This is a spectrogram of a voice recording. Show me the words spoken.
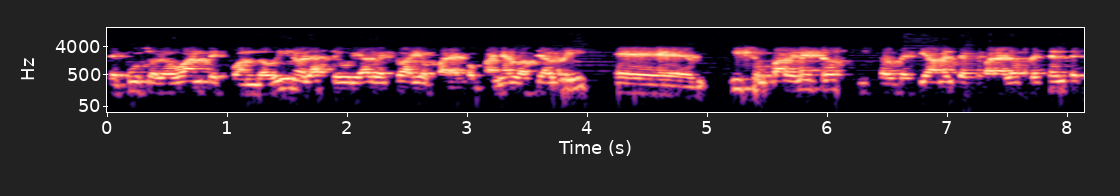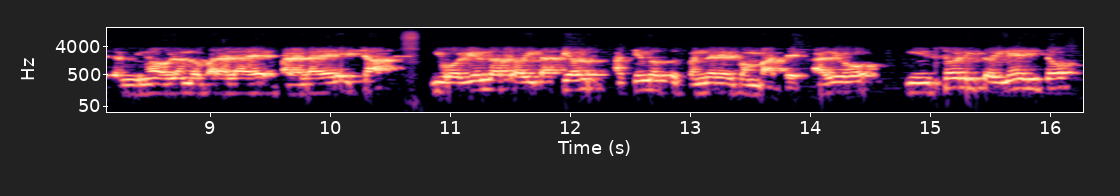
se puso los guantes. Cuando vino la seguridad al vestuario para acompañarlo hacia el ring, eh, hizo un par de metros y sorpresivamente para los presentes terminó hablando para la, para la derecha y volviendo a su habitación haciendo suspender el combate. Algo insólito, inédito,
